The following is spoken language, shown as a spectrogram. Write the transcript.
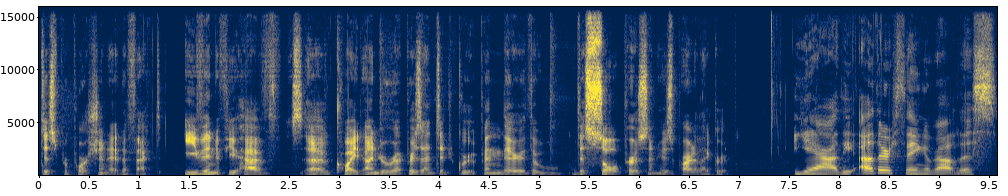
disproportionate effect, even if you have a quite underrepresented group and they're the the sole person who's a part of that group. Yeah, the other thing about this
